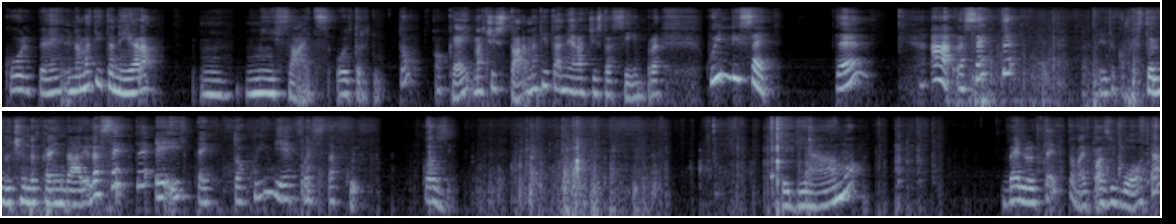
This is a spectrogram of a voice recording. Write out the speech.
colpe, una matita nera mm, mini size oltretutto, ok? Ma ci sta, la matita nera ci sta sempre. Quindi 7, ah la 7, vedete come sto riducendo il calendario, la 7 è il tetto, quindi è questa qui, così. Vediamo, bello il tetto ma è quasi vuota,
